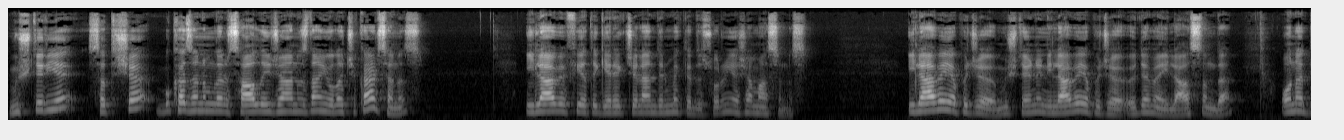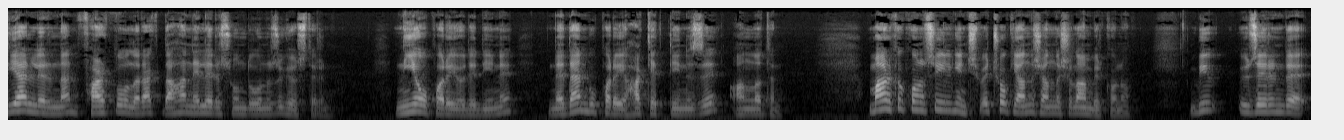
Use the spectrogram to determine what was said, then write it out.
Müşteriye satışa bu kazanımları sağlayacağınızdan yola çıkarsanız, ilave fiyatı gerekçelendirmekle de sorun yaşamazsınız. İlave yapacağı, müşterinin ilave yapacağı ödeme ile aslında ona diğerlerinden farklı olarak daha neleri sunduğunuzu gösterin. Niye o parayı ödediğini, neden bu parayı hak ettiğinizi anlatın. Marka konusu ilginç ve çok yanlış anlaşılan bir konu. Bir üzerinde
